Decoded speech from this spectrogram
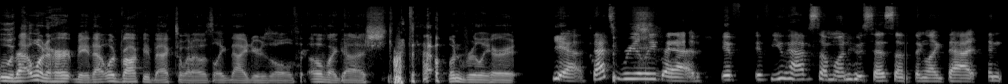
Ooh, that one hurt me. That one brought me back to when I was like nine years old. Oh my gosh. That one really hurt. Yeah, that's really bad. If if you have someone who says something like that and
